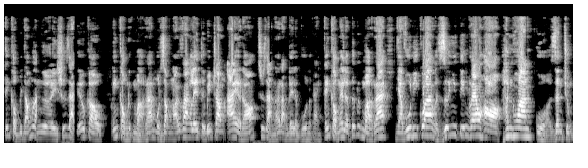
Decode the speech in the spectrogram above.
cánh cổng bị đóng là người sứ giả yêu cầu cánh cổng được mở ra, một giọng nói vang lên từ bên trong ai ở đó, sứ giả nói rằng đây là vua nước Anh. Cánh cổng ngay lập tức được mở ra, nhà vua đi qua và giữ những tiếng reo hò hân hoan của dân chúng.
